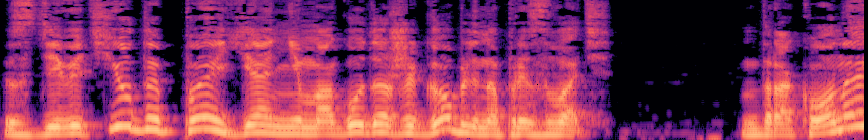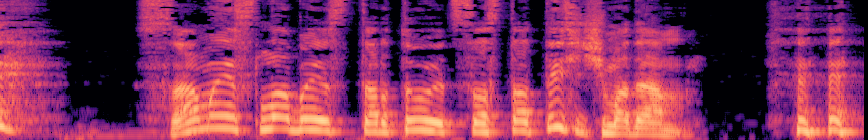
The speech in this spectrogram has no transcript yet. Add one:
с 9 ДП я не могу даже гоблина призвать. Драконы? Самые слабые стартуют со 100 тысяч, мадам.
